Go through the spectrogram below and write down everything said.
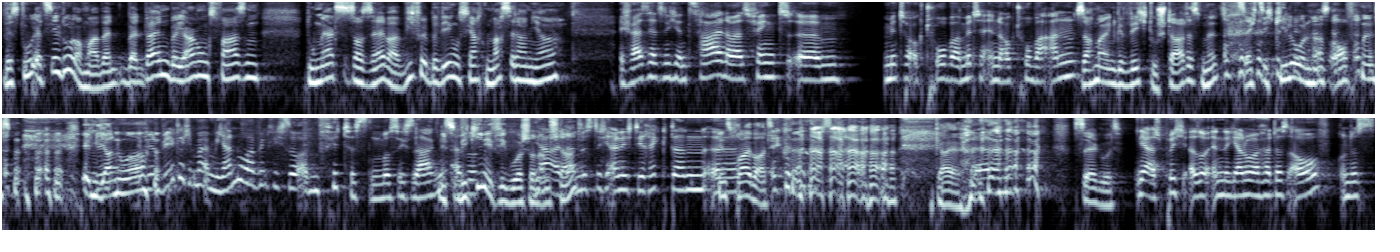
wirst du, erzähl du doch mal, bei, bei deinen Bejagungsphasen, du merkst es auch selber, wie viele Bewegungsjachten machst du da im Jahr? Ich weiß jetzt nicht in Zahlen, aber es fängt ähm, Mitte Oktober, Mitte, Ende Oktober an. Sag mal in Gewicht, du startest mit 60 Kilo und hörst auf mit im Januar. Ich bin wirklich immer im Januar wirklich so am fittesten, muss ich sagen. Ist die Bikini-Figur schon ja, am Start? Da müsste ich eigentlich direkt dann. Äh, Ins Freibad. Geil. Sehr gut. ja, sprich, also Ende Januar hört das auf und das.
